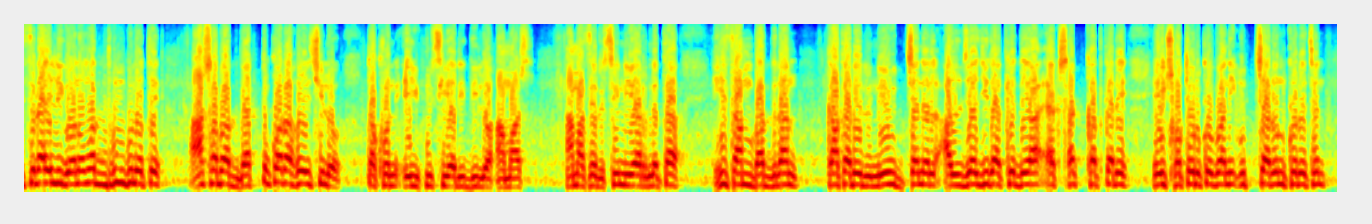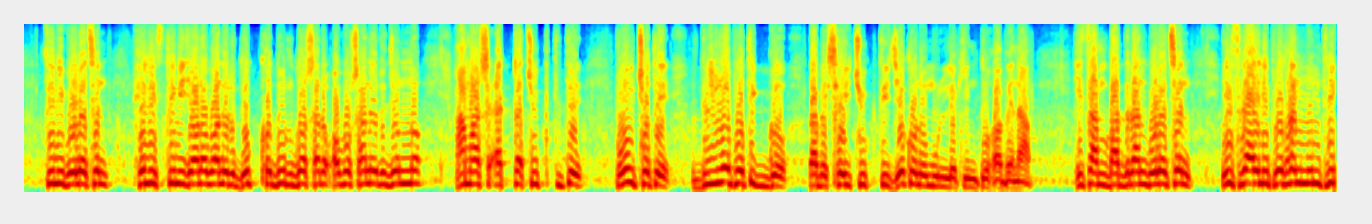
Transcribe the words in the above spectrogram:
ইসরায়েলি গণমাধ্যমগুলোতে আশাবাদ ব্যক্ত করা হয়েছিল, তখন এই হুঁশিয়ারি দিল হামাস। হামাসের সিনিয়র নেতা হিসাম বাদরান কাতারের নিউজ চ্যানেল আল জাজিরাকে দেয়া এক সাক্ষাৎকারে এই সতর্কবাণী উচ্চারণ করেছেন। তিনি বলেছেন, ফিলিস্তিনি জনগণের দুঃখ দুর্দশার অবসানের জন্য হামাস একটা চুক্তিতে পৌঁছতে দৃঢ় প্রতিজ্ঞ, তবে সেই চুক্তি যে কোনো মূল্যে কিন্তু হবে না। হিসাম বাদরান বলেছেন, ইসরায়েলি প্রধানমন্ত্রী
